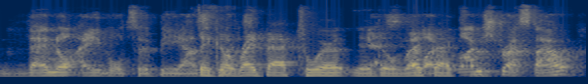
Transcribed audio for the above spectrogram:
they're not able to be as they go right back to where they Yes, go right like, back "When I'm stressed out.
